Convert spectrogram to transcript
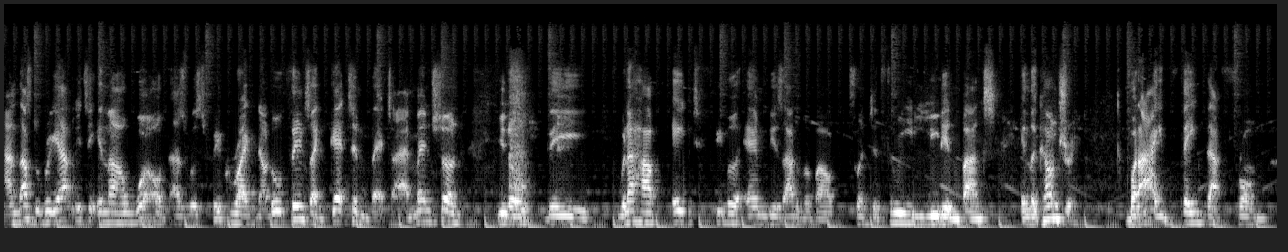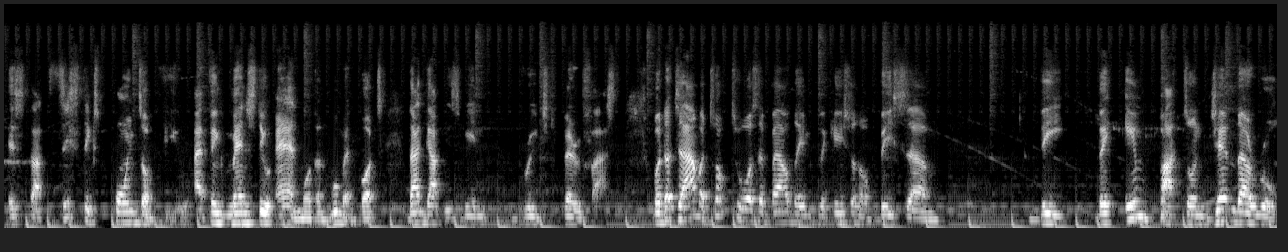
And that's the reality in our world as we speak right now. Though things are getting better. I mentioned, you know, the we now have eight female MDs out of about 23 leading banks in the country. But I think that from a statistics point of view, I think men still earn more than women, but that gap is being breached very fast. But Dr. Amma, talk to us about the implication of this, um, the the impact on gender role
